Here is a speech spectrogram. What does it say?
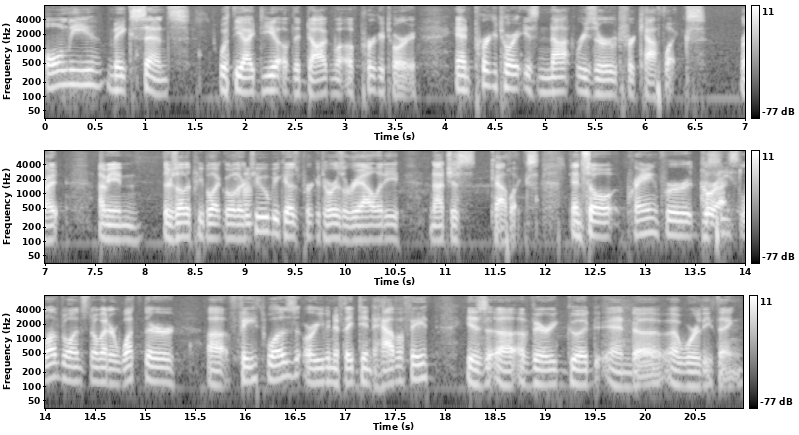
only makes sense with the idea of the dogma of purgatory. And purgatory is not reserved for Catholics, right? I mean, there's other people that go there too because purgatory is a reality, not just Catholics. And so praying for Correct. deceased loved ones, no matter what their uh, faith was, or even if they didn't have a faith, is uh, a very good and uh, a worthy thing.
